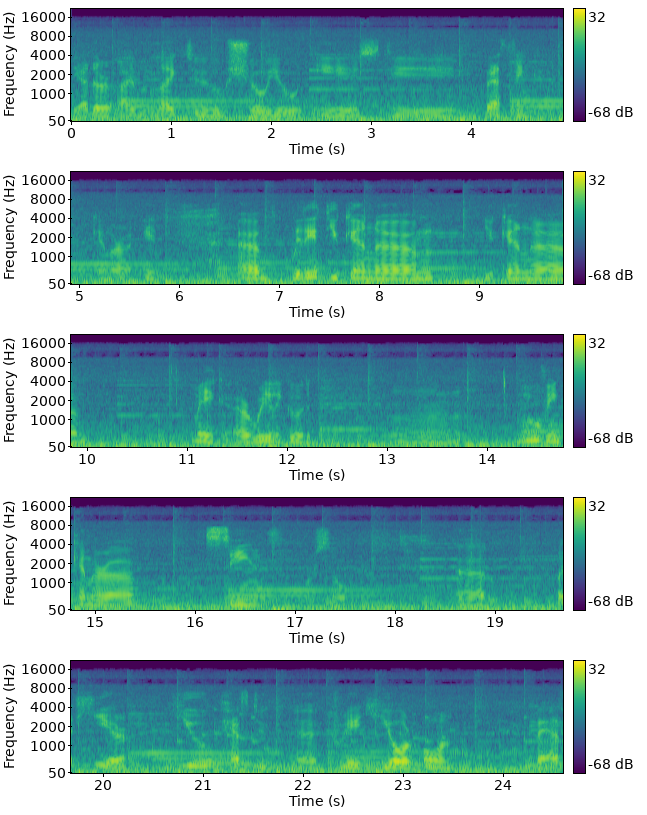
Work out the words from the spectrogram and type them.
the other I would like to show you is the pathing camera. It um, with it you can um, you can um, make a really good um, moving camera scenes or so uh, but here you have to uh, create your own path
